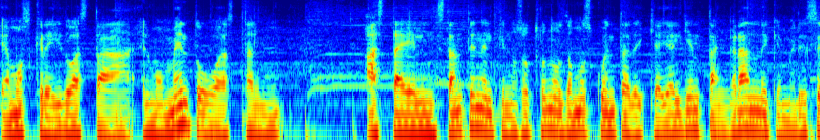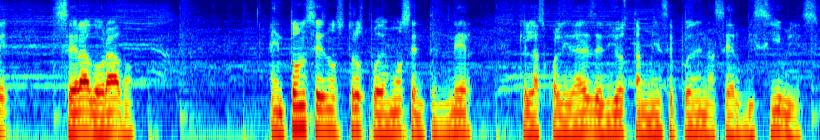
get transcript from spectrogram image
hemos creído hasta el momento o hasta el, hasta el instante en el que nosotros nos damos cuenta de que hay alguien tan grande que merece ser adorado. Entonces nosotros podemos entender que las cualidades de Dios también se pueden hacer visibles.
